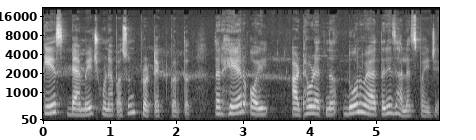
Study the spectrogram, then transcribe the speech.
केस डॅमेज होण्यापासून प्रोटेक्ट करतात. तर हेअर ऑइल आठवड्यातनं दोन वेळा तरी झालंच पाहिजे.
